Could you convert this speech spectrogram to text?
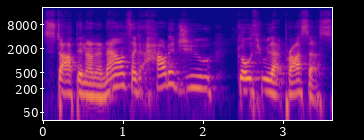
stop in unannounced? Like, how did you go through that process?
